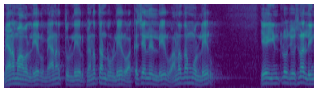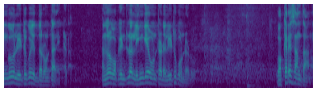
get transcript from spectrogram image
మేనమావలు లేరు మేనత్తులు లేరు పెనతండ్రులు లేరు అక్కచెల్లెలు లేరు అన్నదమ్ములు లేరు. ఏ ఇంట్లో చూసినా లింగు లిటుకు ఇద్దరు ఉంటారు ఇక్కడ. అందులో ఒక ఇంట్లో లింగే ఉంటాడు లిటుకు ఉండడు. ఒక్కరే సంతానం.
